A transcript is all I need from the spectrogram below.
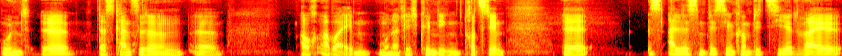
Und äh, das kannst du dann äh, auch aber eben monatlich kündigen. Trotzdem äh, ist alles ein bisschen kompliziert, weil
